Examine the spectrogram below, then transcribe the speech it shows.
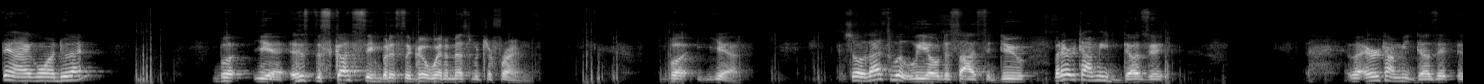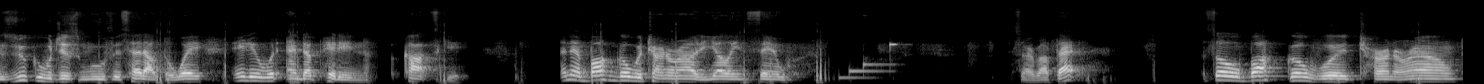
think I ain't gonna do that? But yeah, it's disgusting, but it's a good way to mess with your friends. But yeah. So that's what Leo decides to do, but every time he does it, but every time he does it, Izuku would just move his head out the way, and it would end up hitting Katsuki. And then Bakugo would turn around yelling, saying, Sorry about that. So Bakugo would turn around,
